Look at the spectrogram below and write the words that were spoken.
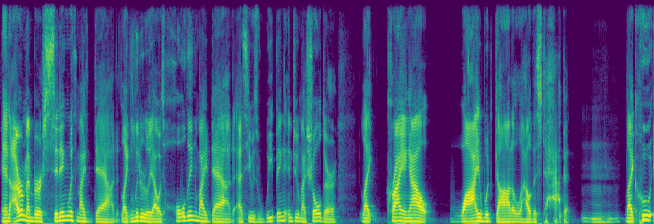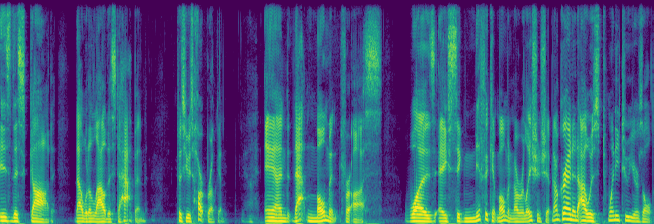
and I remember sitting with my dad, like literally, I was holding my dad as he was weeping into my shoulder, like crying out, Why would God allow this to happen? Like, who is this God that would allow this to happen? Because he was heartbroken. And that moment for us was a significant moment in our relationship. Now, granted, I was 22 years old,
